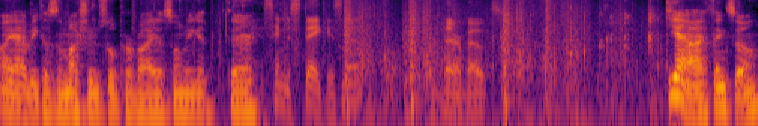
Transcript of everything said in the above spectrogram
Oh yeah, because the mushrooms will provide us when we get there. Same mistake, isn't it? Or thereabouts. Yeah, I think so.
